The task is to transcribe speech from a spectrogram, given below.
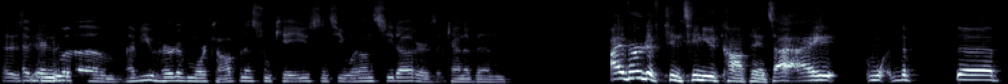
That is Have good. you, um, have you heard of more confidence from KU since you went on CDOT, or has it kind of been I've heard of continued confidence. I, I the the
